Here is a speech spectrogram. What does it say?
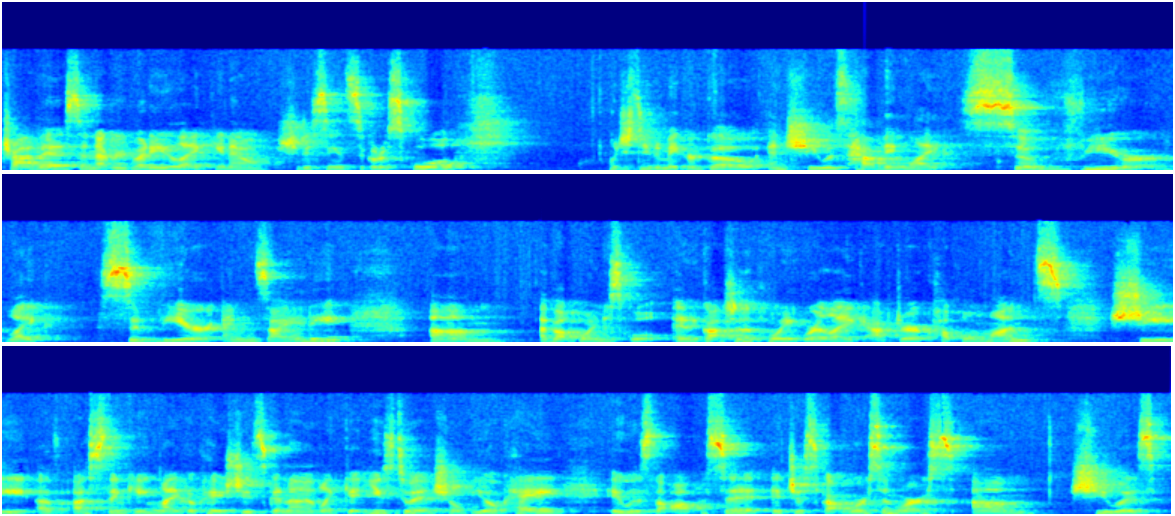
Travis and everybody like, you know, she just needs to go to school. We just need to make her go. And she was having like severe, like severe anxiety um, about going to school. And it got to the point where like after a couple months, she, of us thinking like, okay, she's gonna like get used to it and she'll be okay. It was the opposite. It just got worse and worse. Um, she was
